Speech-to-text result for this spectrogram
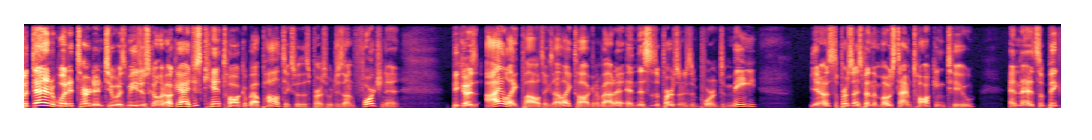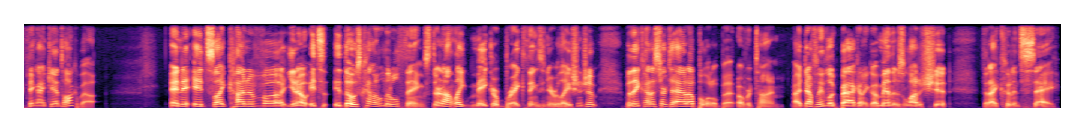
But then what it turned into was me just going, okay, I just can't talk about politics with this person, which is unfortunate because I like politics. I like talking about it. And this is a person who's important to me. You know, it's the person I spend the most time talking to. And that's a big thing I can't talk about. And it, it's like kind of, uh, you know, it's it, those kind of little things. They're not like make or break things in your relationship, but they kind of start to add up a little bit over time. I definitely look back and I go, man, there's a lot of shit that I couldn't say.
